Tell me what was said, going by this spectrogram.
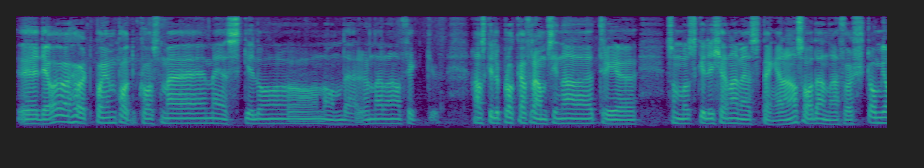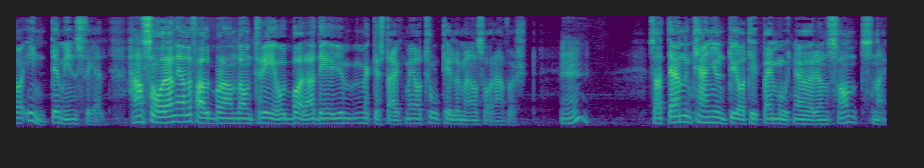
Eh, Det har jag hört på en podcast med, med Eskil och någon där. När han, fick, han skulle plocka fram sina tre som skulle tjäna mest pengar. Han sa denna först, om jag inte minns fel. Han sa den i alla fall bland de tre och bara det är ju mycket starkt. Men jag tror till och med han sa den först. Mm. Så att den kan ju inte jag tippa emot när jag hör en sånt snack.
